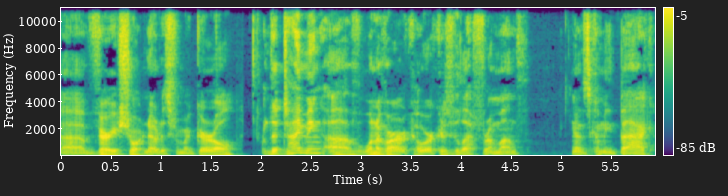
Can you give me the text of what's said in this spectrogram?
uh, very short notice from a girl. The timing of one of our coworkers who left for a month and is coming back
